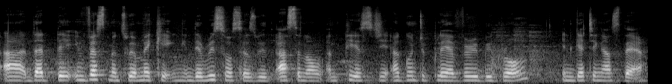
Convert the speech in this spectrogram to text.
uh, that the investments we're making in the resources with Arsenal and PSG are going to play a very big role in getting us there.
